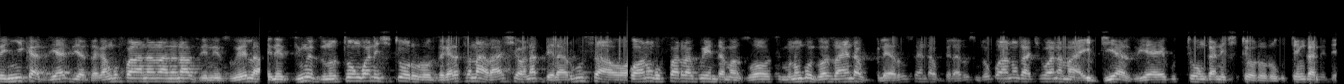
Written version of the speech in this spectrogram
senyika dziya dziya dzakangofanana navenezuela nedzimwe dzinotongwa nechitororo dzakaita sana russia vana belarus avo kwavanongofarira kuenda mazuva ose. Munongonzwa zaaenda kubelarus aenda kubelarus ndokwaanonge achiwana maideas iya ekutonga nechitororo kutenga nede.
